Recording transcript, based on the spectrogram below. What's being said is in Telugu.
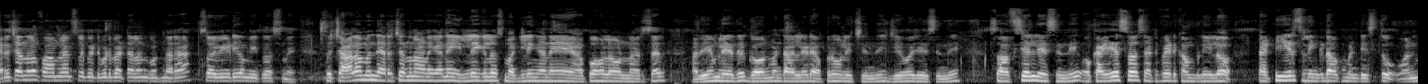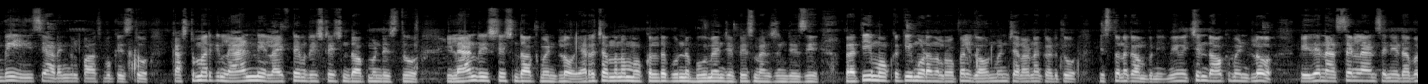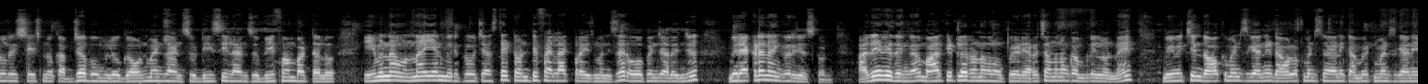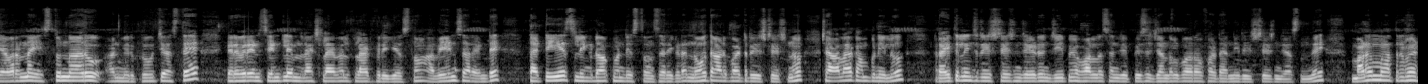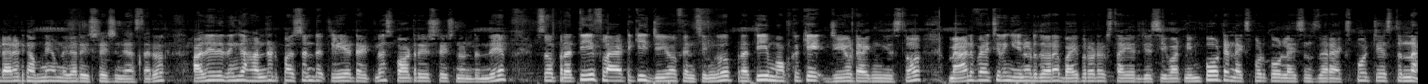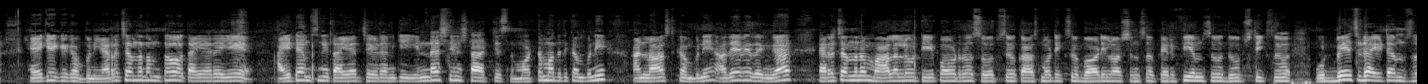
ఎర్రచందనం ఫామ్ ల్యాండ్స్లో పెట్టుబడి పెట్టాలనుకుంటున్నారా? సో వీడియో మీకోసమే. సో చాలా మంది ఎర్రచందనం అనగానే ఇల్లీగల్ స్మగ్లింగ్ అనే అపోహలో ఉన్నారు సార్ అదేం లేదు. గవర్నమెంట్ ఆల్రెడీ అప్రూవల్ ఇచ్చింది జియో చేసింది. సో అఫిషియల్ చేసింది. ఒక ఐఎస్ఓ సర్టిఫైడ్ కంపెనీలో థర్టీ ఇయర్స్ లింక్ డాక్యుమెంట్ ఇస్తూ వన్ బి ఈసీ అడంగుల్ పాస్బుక్ ఇస్తూ కస్టమర్కి ల్యాండ్ని లైఫ్ టైం రిజిస్ట్రేషన్ డాక్యుమెంట్ ఇస్తూ ఈ ల్యాండ్ రిజిస్ట్రేషన్ డాక్యుమెంట్లో ఎర్రచందనం మొక్కలతో కూడిన భూమి అని చెప్పేసి మెన్షన్ చేసి ప్రతి మొక్కకి మూడు వందల రూపాయలు గవర్నమెంట్ చలానా కడుతూ ఇస్తున్న కంపెనీ మేము ఇచ్చిన డాక్యుమెంట్లో ఏదైనా అసెన్ ల్యాండ్స్ అని డబుల్ రిజిస్ట్రేషన్ కబ్జా భూములు government lands DC lands B form బట్టలు ఏమైనా ఉన్నాయి అని మీరు ప్రూవ్ చేస్తే twenty five lakh prize money sir open challenge మీరు ఎక్కడైనా ఎంక్వైరీ చేసుకోండి. అదే విధంగా మార్కెట్లో రెండు వందల ముప్పై ఏడు ఎర్రచందనం కంపెనీలు ఉన్నాయి. మేము ఇచ్చిన డాక్యుమెంట్స్ కానీ డెవలప్మెంట్స్ కానీ కమిట్మెంట్స్ కానీ ఎవరన్నా ఇస్తున్నారు అని మీరు ప్రూవ్ చేస్తే ఇరవై రెండు సెంట్లు ఎనిమిది లక్షల లెవెల్ ఫ్లాట్ ఫ్రీ చేస్తాం. అవేంటి సార్ అంటే థర్టీ ఇయర్స్ లింక్ డాక్యుమెంట్ ఇస్తాం సార్ ఇక్కడ. నో థర్డ్ పార్టీ రిజిస్ట్రేషన్ చాలా కంపెనీలు రైతుల నుంచి రిజిస్ట్రేషన్ చేయడం జీపీ హోల్డర్స్ అని చెప్పేసి జనరల్ పవర్ ఆఫ్ అన్ని రిజిస్ట్రేషన్ చేస్తుంది. మనం మాత్రమే డైరెక్ట్ కంపెనీ గారు రిజిస్ట్రేషన్ చేస్తారు. అదే విధంగా హండ్రెడ్ పర్సెంట్ క్లియర్ టైట్లో స్పాట్ రిజిస్ట్రేషన్ ఉంటుంది. సో ప్రతి ఫ్లాట్కి జియో ఫెన్సింగ్ ప్రతి మొక్కకి జియో ట్యాగింగ్ ఇస్తాం మ్యానుఫ్యాక్చరింగ్ యూనిట్ ద్వారా బై ప్రొడక్ట్స్ తయారు చేసి వాటిని import and export code licence ద్వారా ఎక్స్పోర్ట్ చేస్తున్న ఏకైక కంపెనీ ఎర్రచందనంతో తయారయ్యే ఐటమ్స్ని తయారు చేయడానికి ఇండస్ట్రీని స్టార్ట్ చేసిన మొట్టమొదటి కంపెనీ అండ్ లాస్ట్ కంపెనీ. అదే విధంగా ఎర్రచందనం మాలలు tea powder soaps cosmetics body lotions perfumes dhoop sticks wood based items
